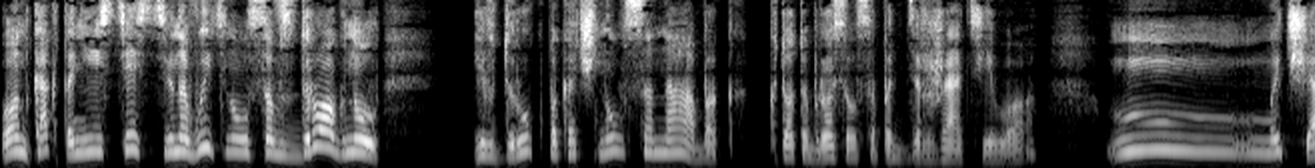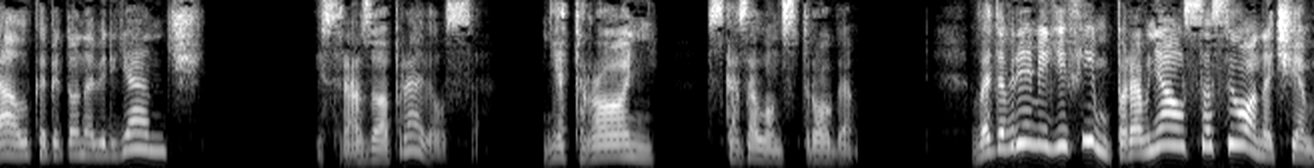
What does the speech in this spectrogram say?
он как-то неестественно вытянулся, вздрогнул и вдруг покачнулся на бок. Кто-то бросился поддержать его. «М-м-м», мычал капитан Аверьянович и сразу оправился. «Не тронь!» — сказал он строго. В это время Ефим поравнялся с Ионочем.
